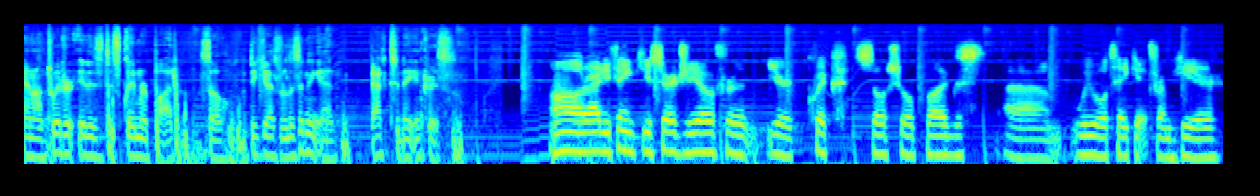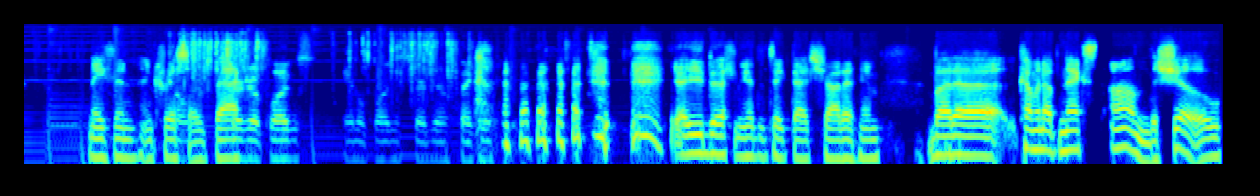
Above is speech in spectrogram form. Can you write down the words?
And on Twitter, it is Disclaimer Pod. So thank you guys for listening, and back to Nate and Chris. Alrighty, thank you, Sergio, for your quick social plugs. Um, we will take it from here. Nathan and Chris Oh, are back. Sergio plugs, anal plugs, Sergio. Thank you. yeah, you definitely had to take that shot at him. But uh, coming up next on the show,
